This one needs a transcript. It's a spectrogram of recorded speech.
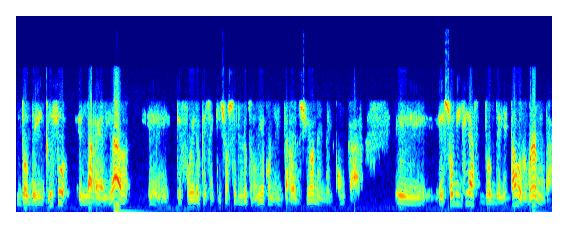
donde incluso en la realidad, eh, que fue lo que se quiso hacer el otro día con la intervención en el CONCAR, eh, eh, son islas donde el Estado no manda.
